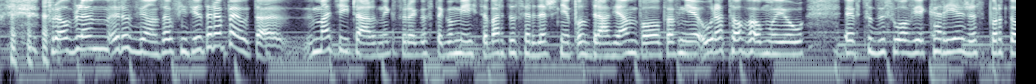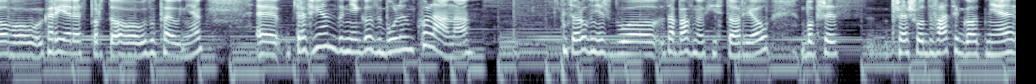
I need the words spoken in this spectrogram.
problem rozwiązał fizjoterapeuta Maciej Czarny, którego z tego miejsca bardzo serdecznie pozdrawiam, bo pewnie uratował moją y, w cudzysłowie karierę sportową, karierę sportową zupełnie. E, trafiłam do niego z bólem kolana. Co również było zabawną historią, bo przez przeszło dwa tygodnie,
